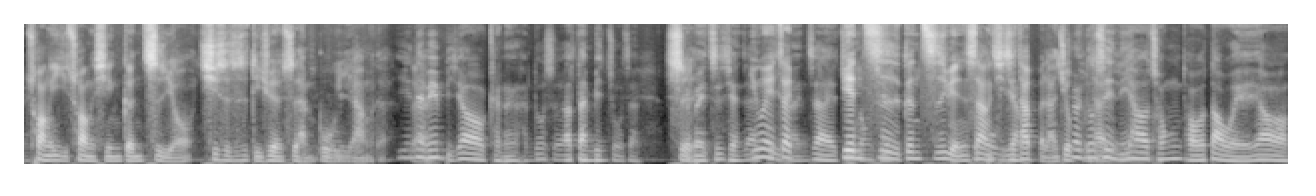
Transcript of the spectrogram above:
创意创新跟自由，其实是的确是很不一样的。因为那边比较可能很多时候要单兵作战，是对？之前在因为在在编制跟资源上，其实它本来就不都是你要从头到尾要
